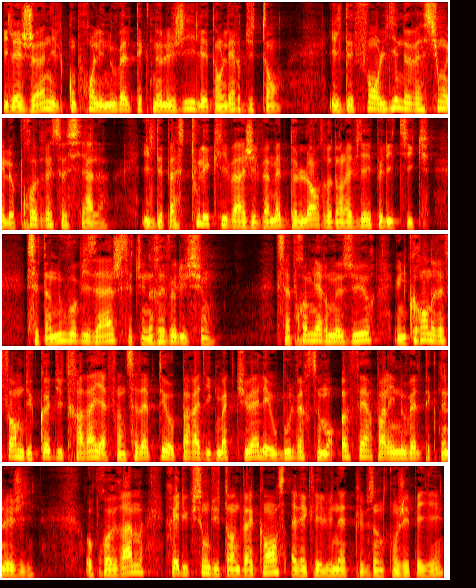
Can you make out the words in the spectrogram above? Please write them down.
Il est jeune, il comprend les nouvelles technologies, il est dans l'air du temps. Il défend l'innovation et le progrès social. Il dépasse tous les clivages, il va mettre de l'ordre dans la vieille politique. C'est un nouveau visage, c'est une révolution. Sa première mesure, une grande réforme du Code du travail afin de s'adapter au paradigme actuel et aux bouleversements offerts par les nouvelles technologies. Au programme, réduction du temps de vacances avec les lunettes plus besoin de congés payés,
